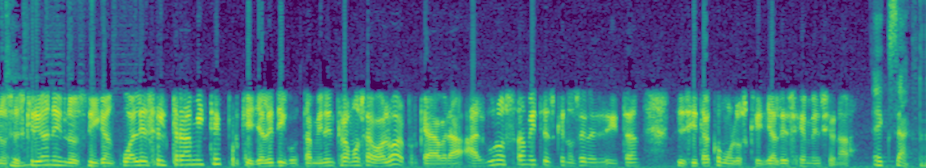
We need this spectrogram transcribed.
nos escriban y nos digan cuál es el trámite, porque ya les digo, también entramos a evaluar, porque habrá algunos trámites que no se necesitan, necesita como los que ya les he mencionado. Exacto,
